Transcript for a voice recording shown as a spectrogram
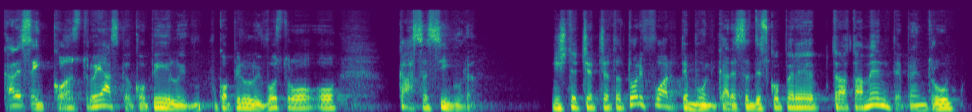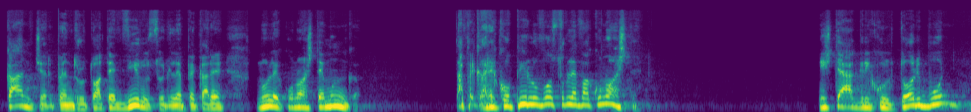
care să-i construiască copilului, copilului vostru o, o casă sigură niște cercetători foarte buni care să descopere tratamente pentru cancer, pentru toate virusurile pe care nu le cunoaștem încă, dar pe care copilul vostru le va cunoaște. Niște agricultori buni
